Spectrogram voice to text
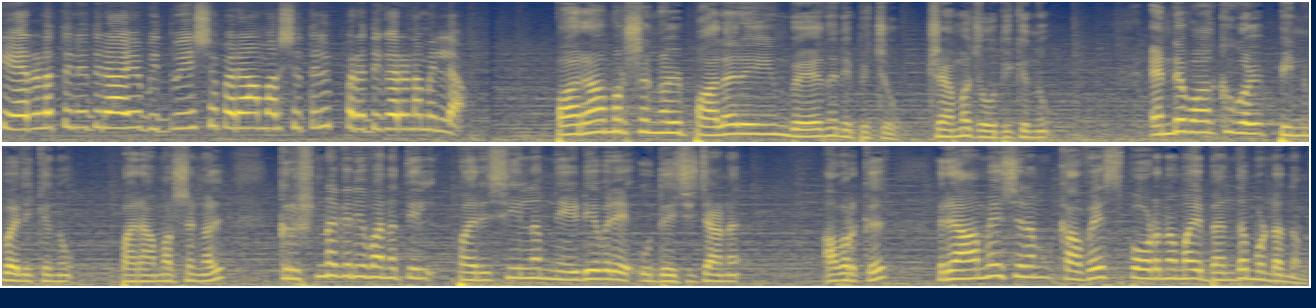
കേരളത്തിനെതിരായ വിദ്വേഷ പരാമർശത്തിൽ പ്രതികരണമില്ല. പരാമർശങ്ങൾ പലരെയും വേദനിപ്പിച്ചു ക്ഷമ ചോദിക്കുന്നു. എന്റെ വാക്കുകൾ പിൻവലിക്കുന്നു. പരാമർശങ്ങൾ കൃഷ്ണഗിരി വനത്തിൽ പരിശീലനം നേടിയവരെ ഉദ്ദേശിച്ചാണ്. അവർക്ക് രാമേശ്വരം കവേ സ്ഫോടനവുമായി ബന്ധമുണ്ടെന്നും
